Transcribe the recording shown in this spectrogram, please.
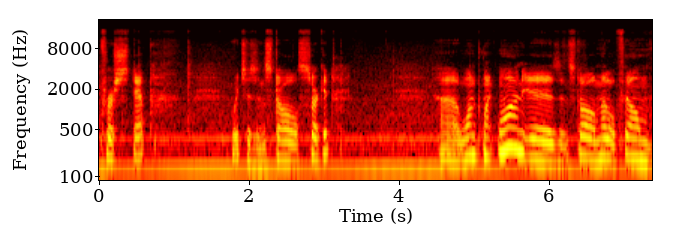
first step, which is install circuit. 1.1 uh, is install metal film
